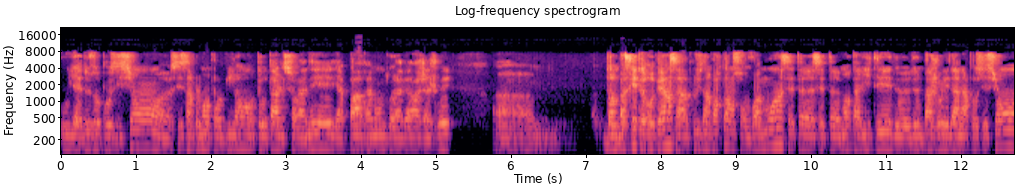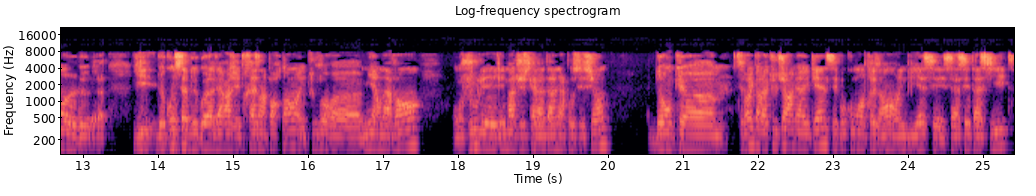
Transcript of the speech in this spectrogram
où il y a deux oppositions, euh, c'est simplement pour le bilan total sur l'année, il n'y a pas vraiment de goal average à jouer. Euh, dans le basket européen, ça a plus d'importance. On voit moins cette, euh, cette mentalité de, ne pas jouer les dernières possessions. Le, concept de goal average est très important et toujours mis en avant. On joue les matchs jusqu'à la dernière possession. Donc, c'est vrai que dans la culture américaine, c'est beaucoup moins présent. En NBA, c'est assez tacite.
